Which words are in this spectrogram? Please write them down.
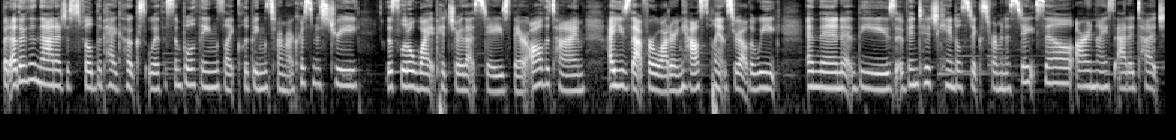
But other than that, I just filled the peg hooks with simple things like clippings from our Christmas tree, this little white pitcher that stays there all the time. I use that for watering house plants throughout the week. And then these vintage candlesticks from an estate sale are a nice added touch.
